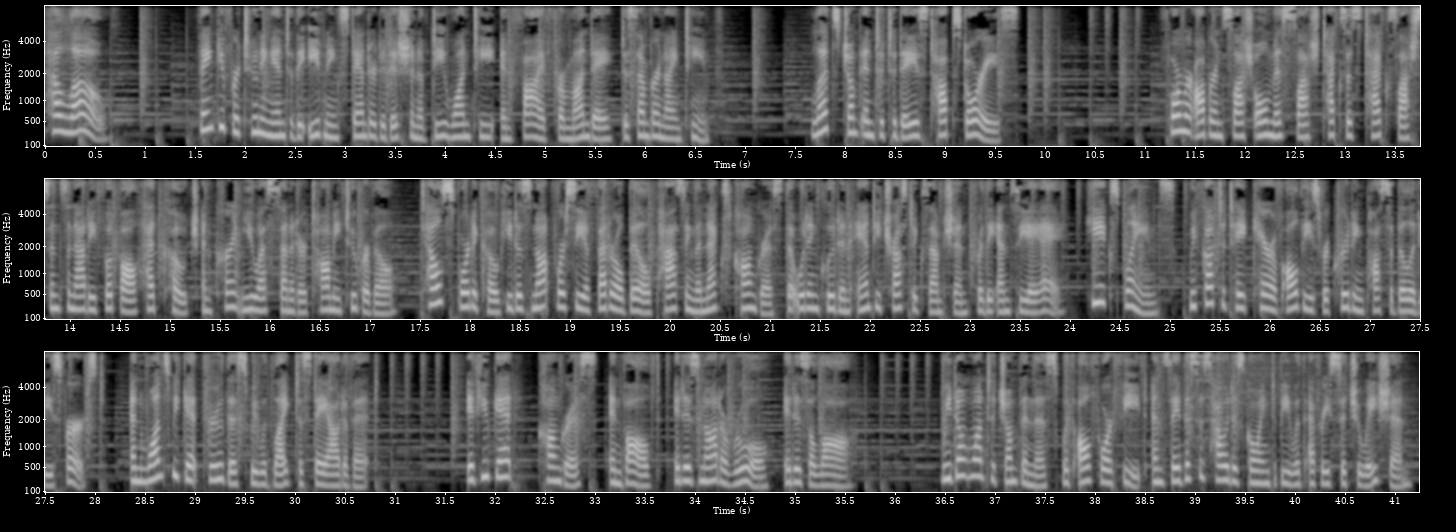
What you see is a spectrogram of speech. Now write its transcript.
Hello! Thank you for tuning in to the Evening Standard edition of D1T in 5 for Monday, December 19th. Let's jump into today's top stories. Former Auburn slash Ole Miss slash Texas Tech slash Cincinnati football head coach and current U.S. Senator Tommy Tuberville tells Sportico he does not foresee a federal bill passing the next Congress that would include an antitrust exemption for the NCAA. He explains, we've got to take care of all these recruiting possibilities first, and once we get through this we would like to stay out of it. If you get Congress involved, it is not a rule, it is a law. We don't want to jump in this with all four feet and say this is how it is going to be with every situation.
